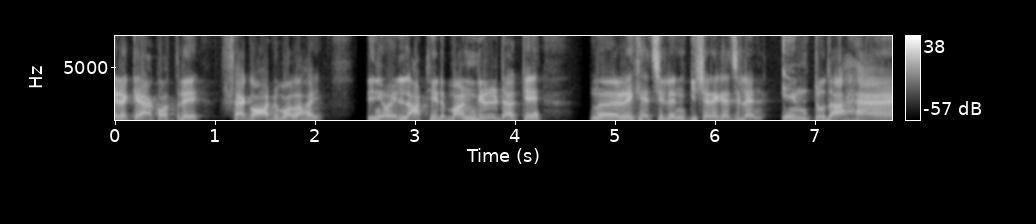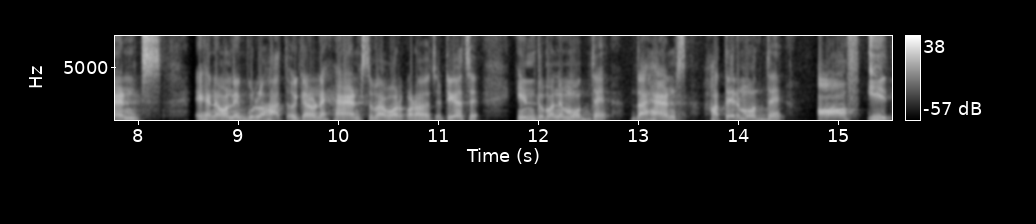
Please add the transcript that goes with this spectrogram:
এটাকে একত্রে ফ্যাগট বলা হয়। তিনি ওই লাঠির বান্ডিলটাকে রেখেছিলেন। কিসে রেখেছিলেন? ইন টু দ্য হ্যান্ডস এখানে অনেকগুলো হাত, ওই কারণে হ্যান্ডস ব্যবহার করা হয়েছে, ঠিক আছে? ইনটু মানে মধ্যে দ্য হ্যান্ডস হাতের মধ্যে অফ ইচ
